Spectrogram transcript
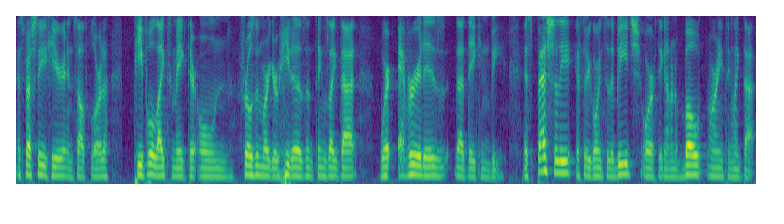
especially here in South Florida, people like to make their own frozen margaritas and things like that wherever it is that they can be, especially if they're going to the beach or if they got on a boat or anything like that.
